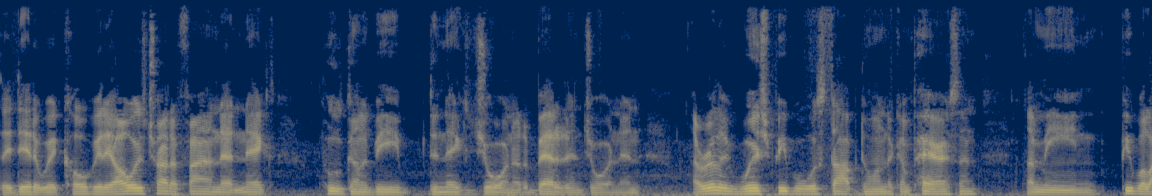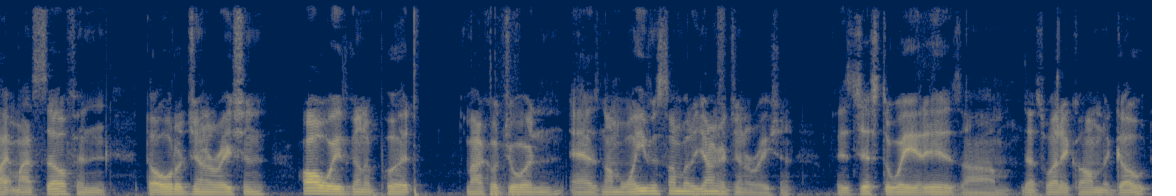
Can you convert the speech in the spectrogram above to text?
They did it with Kobe. They always try to find that next, who's going to be the next Jordan or the better than Jordan. And I really wish people would stop doing the comparison. I mean, people like myself and the older generation always going to put Michael Jordan as number one, even some of the younger generation. It's just the way it is. Um, that's why they call him the GOAT.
